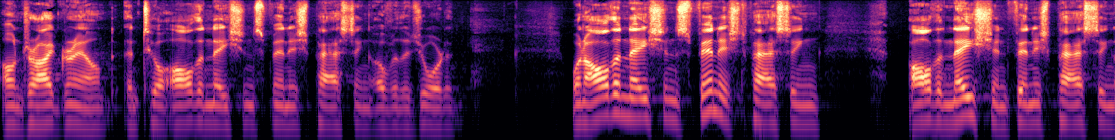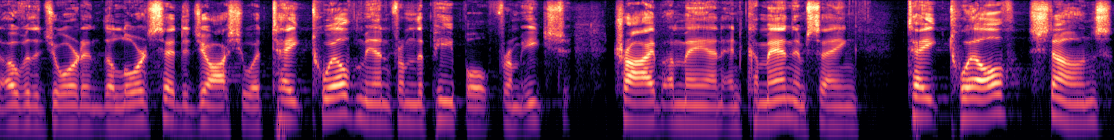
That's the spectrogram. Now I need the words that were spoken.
on dry ground until all the nations finished passing over the Jordan. When all the nations finished passing, all the nation finished passing over the Jordan, the Lord said to Joshua, Take twelve men from the people, from each tribe a man, and command them, saying, Take twelve stones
